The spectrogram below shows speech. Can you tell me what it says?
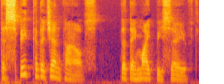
to speak to the Gentiles that they might be saved.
